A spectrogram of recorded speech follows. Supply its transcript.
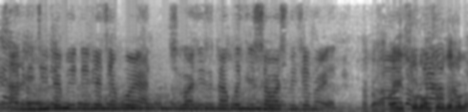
चांदीची डबी दिल्याच्या गोळ्यात शिवाजीचं नाव कधी सवासणीच्या मेळ्यात बघा, आता ही सोडवण सोडतात बघा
